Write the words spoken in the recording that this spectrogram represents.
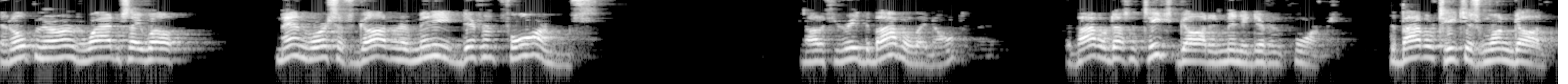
that open their arms wide and say, well, man worships God under many different forms. Not if you read the Bible, they don't. The Bible doesn't teach God in many different forms. The Bible teaches one God.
